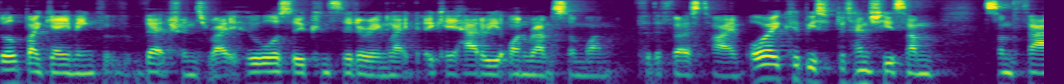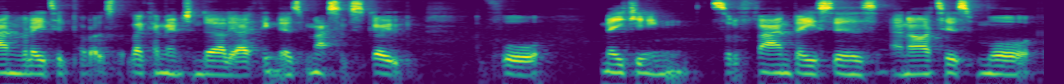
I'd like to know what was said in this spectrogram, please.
built by gaming veterans, right? Who are also considering like, okay, how do we on ramp someone for the first time? Or it could be potentially some some fan related products. Like I mentioned earlier, I think there's massive scope for making sort of fan bases and artists more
